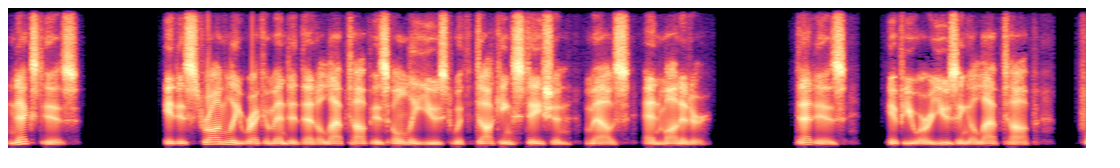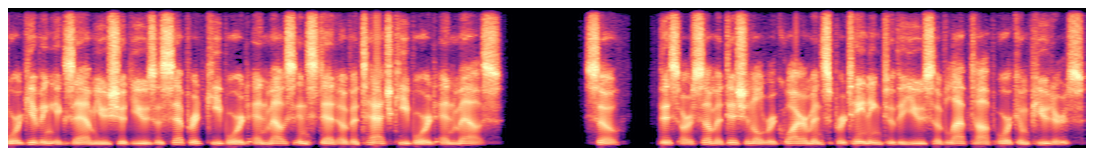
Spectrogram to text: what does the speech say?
Next is it is strongly recommended that a laptop is only used with docking station, mouse, and monitor. That is, if you are using a laptop, for giving exam you should use a separate keyboard and mouse instead of attach keyboard and mouse. So, this are some additional requirements pertaining to the use of laptop or computers.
